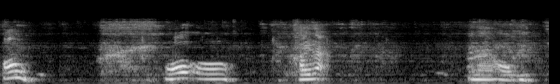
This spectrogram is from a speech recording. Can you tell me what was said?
哦，哦哦，系啦，嗱，我、，OK。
